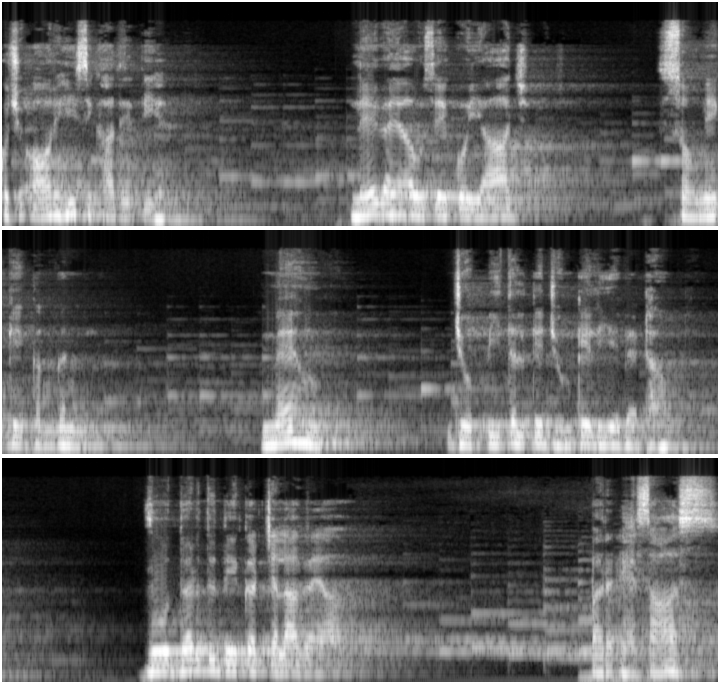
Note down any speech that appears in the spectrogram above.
कुछ और ही सिखा देती है। ले गया उसे कोई आज सोने के कंगन में। मैं हूँ जो पीतल के झुमके लिए बैठा हूँ। वो दर्द देकर चला गया। पर एहसास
